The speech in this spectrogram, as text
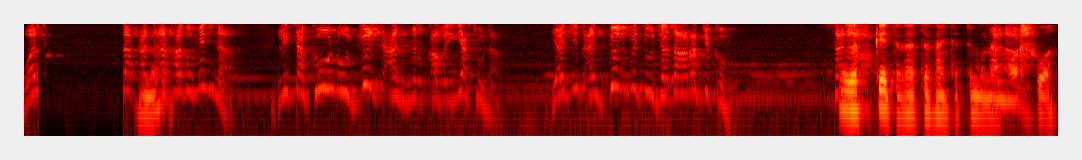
ولقد أخذوا منا لتكونوا جزءا من قضيتنا يجب أن تثبتوا جدارتكم. إذا سكيت تتنكتمون وشوة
